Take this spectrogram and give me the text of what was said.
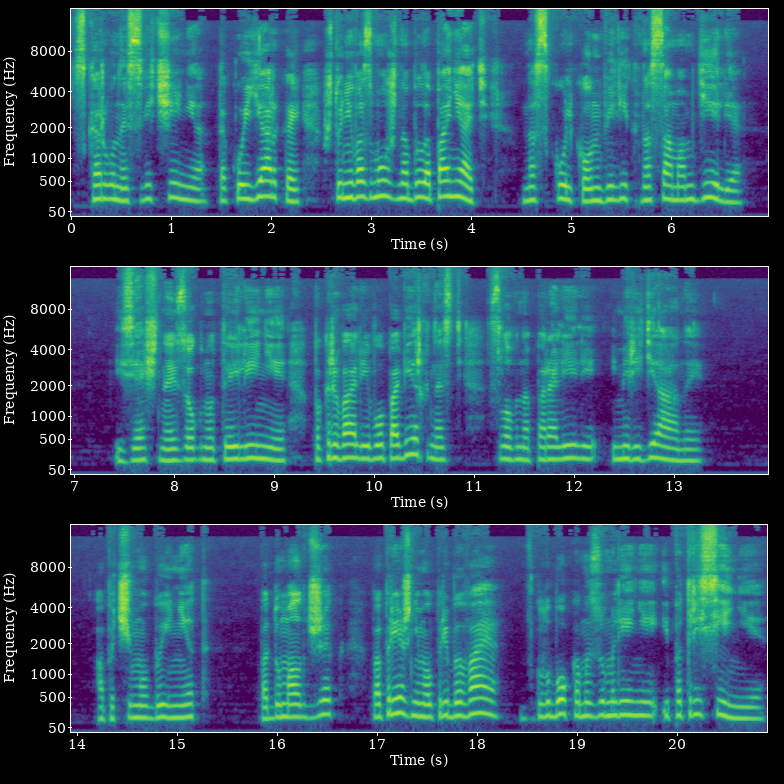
с короной свечения, такой яркой, что невозможно было понять, насколько он велик на самом деле — Изящно изогнутые линии покрывали его поверхность, словно параллели и меридианы. «А почему бы и нет?» — подумал Джек, по-прежнему пребывая в глубоком изумлении и потрясении.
